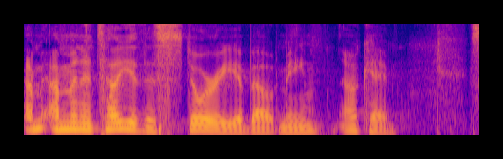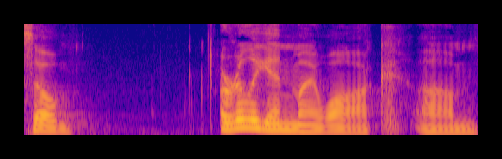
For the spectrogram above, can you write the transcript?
I'm, I'm going to tell you this story about me. Okay. So, early in my walk, um,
